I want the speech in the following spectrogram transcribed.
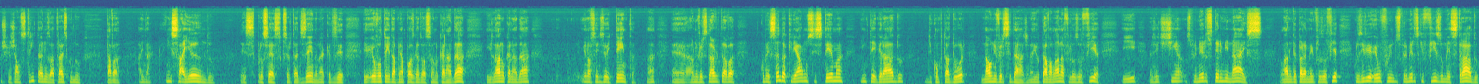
acho que já uns 30 anos atrás, quando estava ainda ensaiando esse processo que o senhor está dizendo, né? quer dizer, eu voltei da minha pós-graduação no Canadá, e lá no Canadá, em 1980, né? é, a universidade estava começando a criar um sistema integrado de computador na universidade. Né? Eu estava lá na filosofia e a gente tinha os primeiros terminais lá no departamento de filosofia. Inclusive, eu fui um dos primeiros que fiz o mestrado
